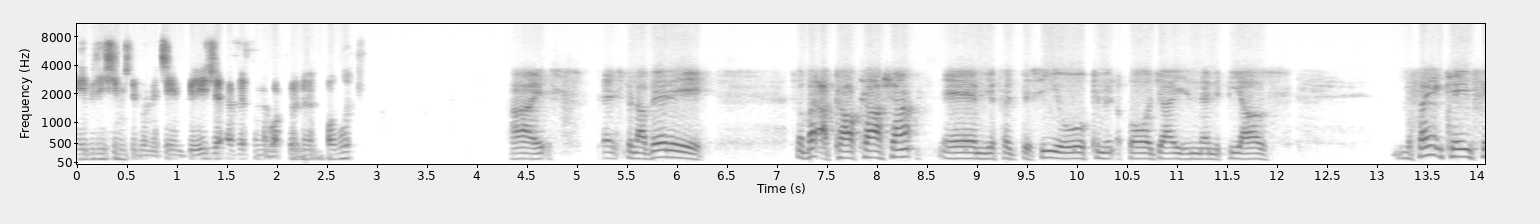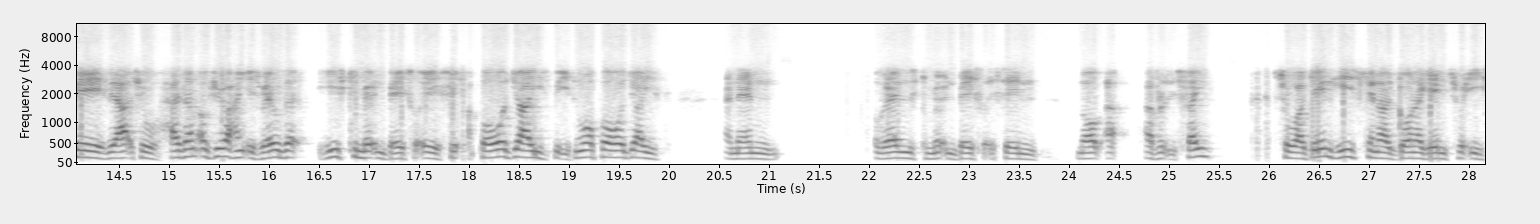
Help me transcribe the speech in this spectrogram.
nobody seems to be on the same page at everything that we're putting out in public. Aye, it's, it's been a very, it's a bit of a car crash, hasn't? Um, you've had the CEO come out apologising, then the PRs the thing that came for the actual his interview, I think as well, that he's come out and basically apologised, but he's not apologised, and then Len's come out and basically saying no, everything's fine. So again, he's kind of gone against what he's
